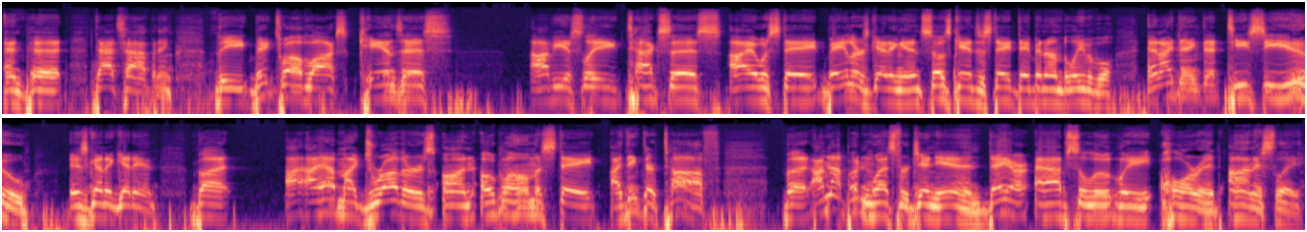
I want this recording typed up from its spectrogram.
and Pitt. That's happening. The Big 12 locks Kansas, obviously Texas, Iowa State, Baylor's getting in. So's Kansas State. They've been unbelievable. And I think that TCU is going to get in. But I, I have my druthers on Oklahoma State. I think they're tough, but I'm not putting West Virginia in. They are absolutely horrid, honestly.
